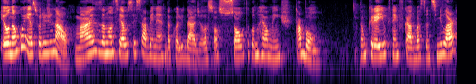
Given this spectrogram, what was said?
Eu não conheço o original, mas a Nuanciel vocês sabem, né, da qualidade. Ela só solta quando realmente tá bom. Então, creio que tem ficado bastante similar.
